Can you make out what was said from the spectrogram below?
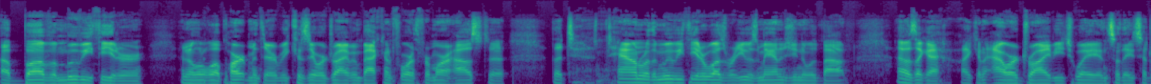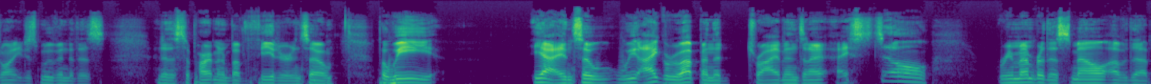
above a movie theater in a little apartment there because they were driving back and forth from our house to the t- town where the movie theater was, where he was managing. It was about I was like a like an hour drive each way. And so they said, "Why don't you just move into this into this apartment above the theater?" And so, but we yeah, and so we I grew up in the drive-ins, and I, I still remember the smell of the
